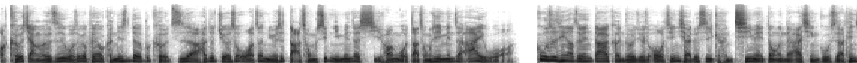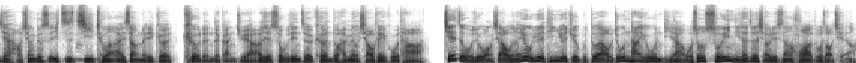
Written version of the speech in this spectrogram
哇，可想而知，我这个朋友肯定是乐不可支啊。他就觉得说：“哇，这女的是打从心里面在喜欢我，打从心里面在爱我。”故事听到这边，大家可能都会觉得说：“哦，听起来就是一个很凄美动人的爱情故事啊，听起来好像就是一只鸡突然爱上了一个客人的感觉啊，而且说不定这个客人都还没有消费过他。”接着我就往下问了，因为我越听越觉得不对啊，我就问他一个问题啊，我说：“所以你在这个小姐身上花了多少钱啊？”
